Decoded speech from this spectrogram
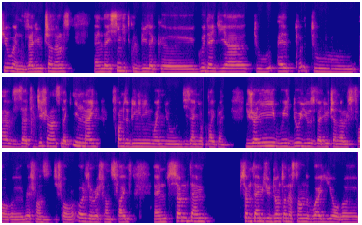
queue and value channels. And I think it could be like a good idea to help to have that difference like in mind from the beginning when you design your pipeline. Usually we do use value channels for uh, reference for all the reference files. And sometimes sometimes you don't understand why your uh,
